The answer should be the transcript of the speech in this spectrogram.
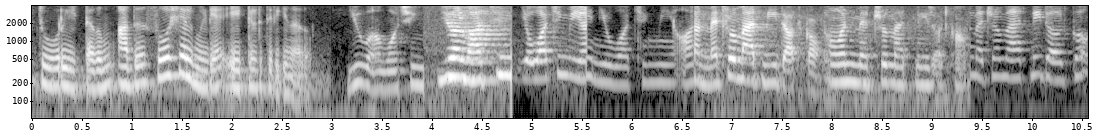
സ്റ്റോറി ഇട്ടതും അത് സോഷ്യൽ മീഡിയ ഏറ്റെടുത്തിരിക്കുന്നതും You are watching You are watching You're watching me on, and you're watching me on, on metromatney.com. on metromatney.com. metromatney.com.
